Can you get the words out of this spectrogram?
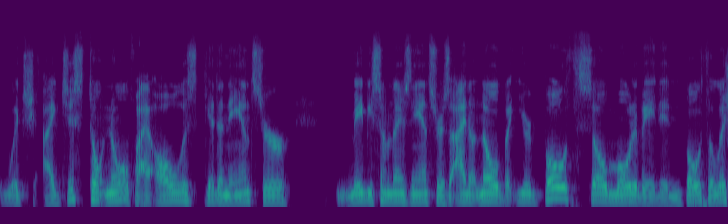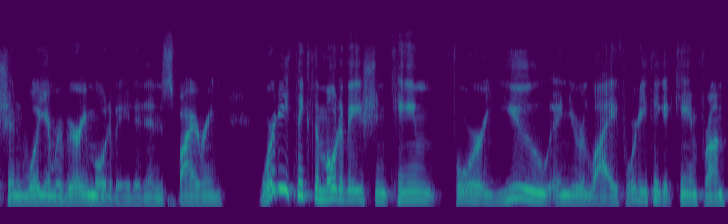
which I just don't know if I always get an answer. Maybe sometimes the answer is I don't know, but you're both so motivated, and both Alicia and William are very motivated and inspiring. Where do you think the motivation came for you in your life? Where do you think it came from?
